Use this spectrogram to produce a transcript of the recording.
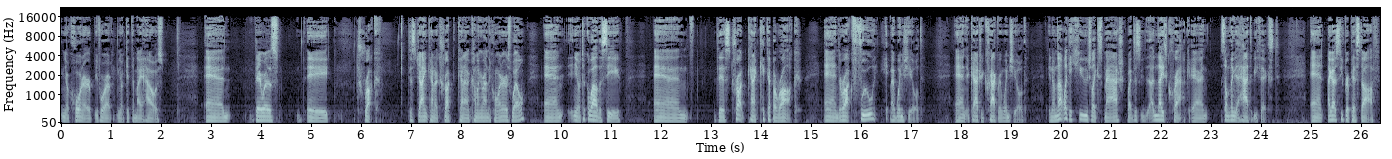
you know corner before I you know get to my house, and there was a truck, this giant kind of truck, kind of coming around the corner as well, and you know it took a while to see, and this truck kind of kicked up a rock, and the rock flew, hit my windshield, and it actually cracked my windshield. You know, not like a huge like smash, but just a nice crack and something that had to be fixed. And I got super pissed off.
